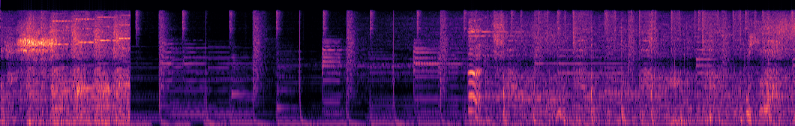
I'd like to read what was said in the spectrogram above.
아씨. 보스다.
